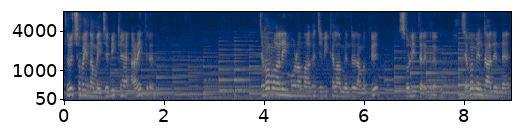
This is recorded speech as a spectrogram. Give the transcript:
திருச்சபை நம்மை ஜெபிக்க அழைக்கிறது. ஜெபமாலை மூலமாக ஜெபிக்கலாம் என்று நமக்கு சொல்லி தருகிறது. ஜெபம் என்றால் என்ன?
